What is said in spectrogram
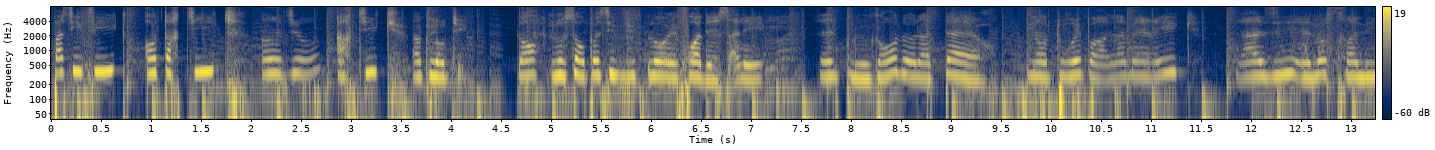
Pacifique, Antarctique, Indien, Arctique, Atlantique. Dans l'océan Pacifique, l'eau est froide et salée. C'est le plus grand de la Terre. Il est entouré par l'Amérique, l'Asie et l'Australie.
